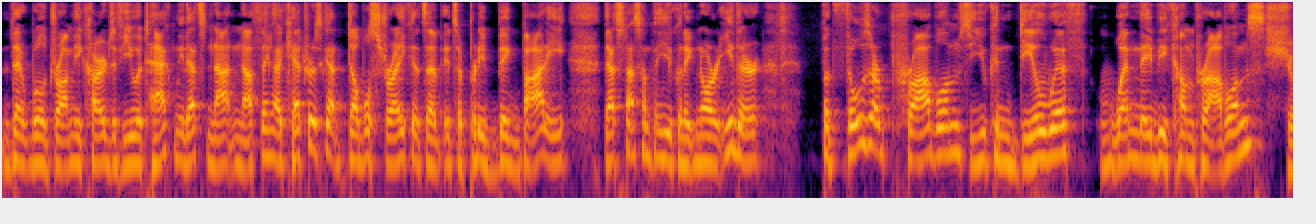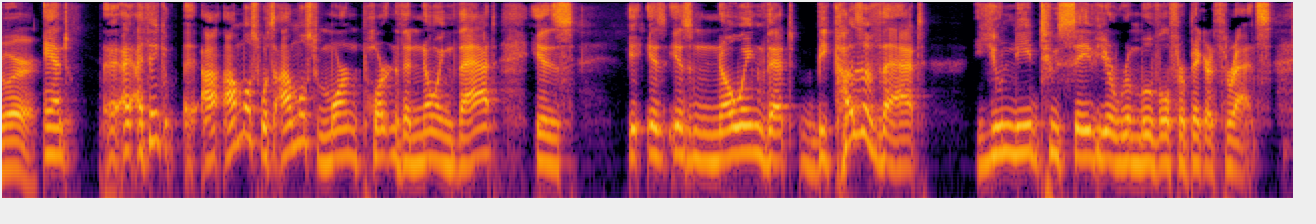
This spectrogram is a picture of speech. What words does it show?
that will draw me cards if you attack me. That's not nothing. Oketra's got double strike. It's a, it's a pretty big body. That's not something you can ignore either. But those are problems you can deal with when they become problems. Sure. And I, I think uh, almost what's almost more important than knowing that is, is, is knowing that because of that, you need to save your removal for bigger threats.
